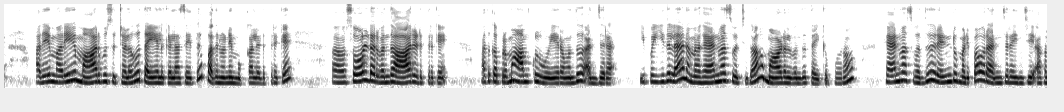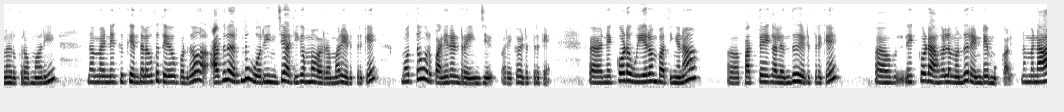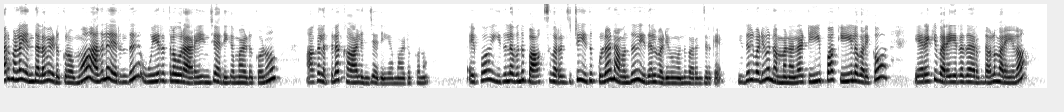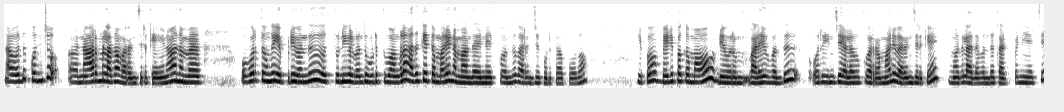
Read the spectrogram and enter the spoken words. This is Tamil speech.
அதே மாதிரி மார்பு சுற்றளவு தையலுக்கெல்லாம் சேர்த்து பதினொன்னே முக்கால் எடுத்திருக்கேன். ஷோல்டர் வந்து ஆறு எடுத்திருக்கேன். அதுக்கப்புறமா ஆம்குள் உயரம் வந்து அஞ்சரை. இப்போ இதில் நம்ம ஹேண்ட்வாஷ் வச்சு தான் மாடல் வந்து தைக்க போகிறோம் ஹேண்ட்வாஷ் வந்து ரெண்டு மடிப்பாக ஒரு அஞ்சரை இன்ச்சு அகலம் இருக்கிற மாதிரி நம்ம நெக்குக்கு எந்த அளவுக்கு தேவைப்படுதோ அதில் இருந்து ஒரு இன்ச்சு அதிகமாக வர்ற மாதிரி எடுத்திருக்கேன். மொத்தம் ஒரு பன்னிரெண்டரை இன்ச்சு வரைக்கும் எடுத்திருக்கேன். நெக்கோட உயரம் பார்த்திங்கன்னா பத்தேகாலேருந்து எடுத்திருக்கேன். நெக்கோட அகலம் வந்து ரெண்டே முக்கால். நம்ம நார்மலாக எந்த அளவு எடுக்கிறோமோ அதில் இருந்து உயரத்தில் ஒரு அரை இன்ச்சு அதிகமாக எடுக்கணும் அகலத்தில் கால் இன்ச்சு அதிகமாக எடுக்கணும். இப்போது இதில் வந்து பாக்ஸ் வரைஞ்சிட்டு இதுக்குள்ளே நான் வந்து இதழ் வடிவம் வந்து வரைஞ்சிருக்கேன். இதழ் வடிவம் நம்ம நல்லா டீப்பாக கீழே வரைக்கும் இறக்கி வரைகிறதா இருந்தாலும் வரையலாம். நான் வந்து கொஞ்சம் நார்மலாக தான் வரைஞ்சிருக்கேன். ஏன்னா நம்ம ஒவ்வொருத்தவங்க எப்படி வந்து துணிகள் வந்து உடுத்துவாங்களோ அதுக்கேற்ற மாதிரி நம்ம அந்த நெக் வந்து வரைஞ்சி கொடுத்தா போதும். இப்போ வெளிப்பக்கமாகவும் அப்படி ஒரு வளைவு வந்து ஒரு இன்ச்சு அளவுக்கு வர்ற மாதிரி வரைஞ்சிருக்கேன். முதல்ல அதை வந்து கட் பண்ணியாச்சு.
